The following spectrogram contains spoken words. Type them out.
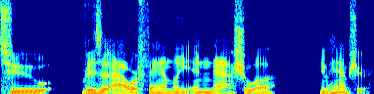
to visit our family in Nashua, New Hampshire.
